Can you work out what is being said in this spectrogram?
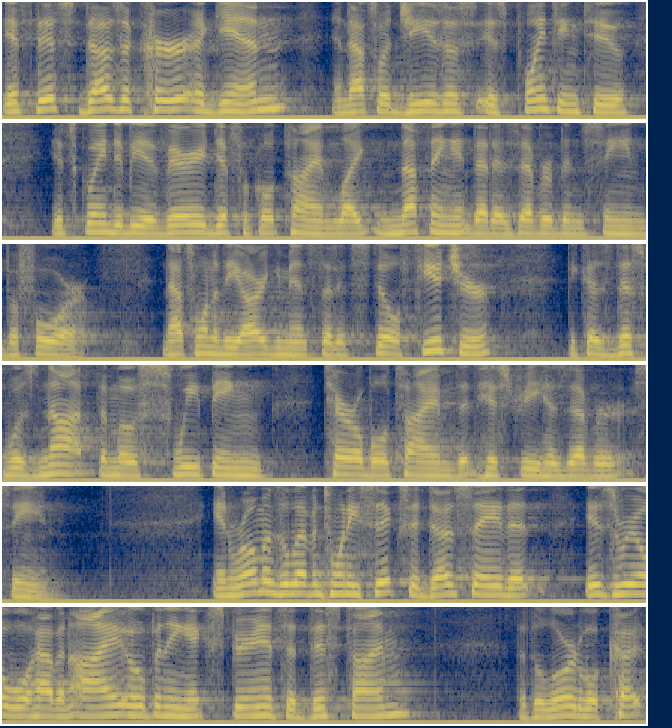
if this does occur again, and that's what Jesus is pointing to, it's going to be a very difficult time, like nothing that has ever been seen before. And that's one of the arguments that it's still future, because this was not the most sweeping terrible time that history has ever seen. In Romans 11:26 it does say that Israel will have an eye-opening experience at this time, that the Lord will cut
